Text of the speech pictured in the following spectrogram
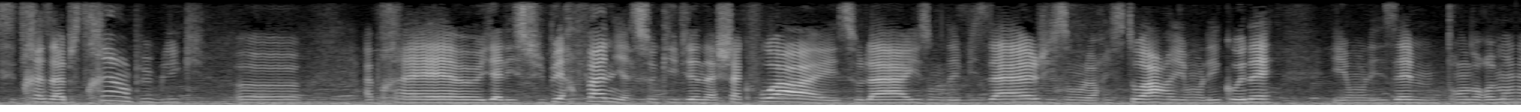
C'est très abstrait un public. Après, il y a les super fans, il y a ceux qui viennent à chaque fois et ceux-là, ils ont des visages, ils ont leur histoire et on les connaît et on les aime tendrement.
